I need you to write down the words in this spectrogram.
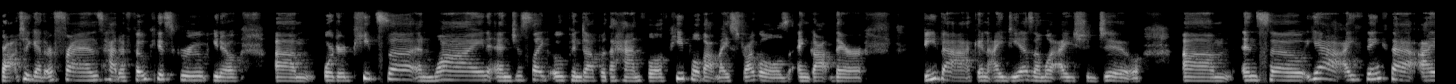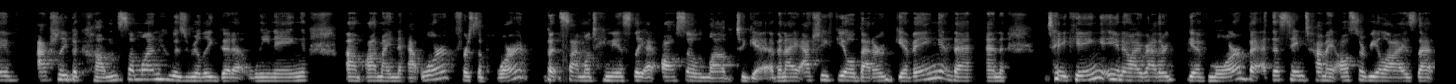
brought together friends, had a focus group, you know, um, ordered pizza and wine, and just like opened up with a handful of people about my struggles and got their feedback and ideas on what I should do. Um, and so, yeah, I think that I've actually become someone who is really good at leaning um, on my network for support, but simultaneously, I also love to give. And I actually feel better giving than taking. You know, I rather give more. But at the same time, I also realize that,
